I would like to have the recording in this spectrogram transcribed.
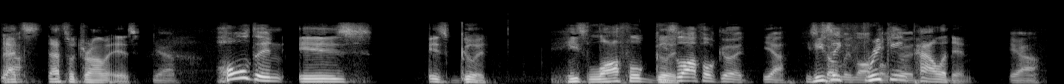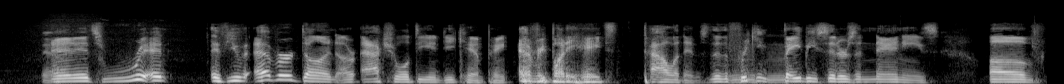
Yeah. That's that's what drama is. Yeah. Holden is is good. He's lawful good. He's lawful good. Yeah. He's, He's totally a lawful freaking good. paladin. Yeah. Yeah. and it's re- and if you've ever done an actual D and D campaign, everybody hates paladins. They're the freaking mm-hmm. babysitters and nannies of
